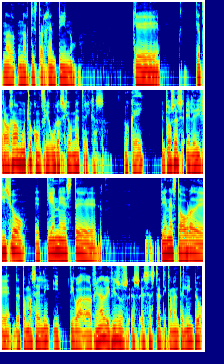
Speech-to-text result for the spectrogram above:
un artista argentino, que, que trabajaba mucho con figuras geométricas. Ok. Entonces, el edificio eh, tiene este. Tiene esta obra de, de Tomaselli y digo, al final el edificio es, es- es estéticamente limpio.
